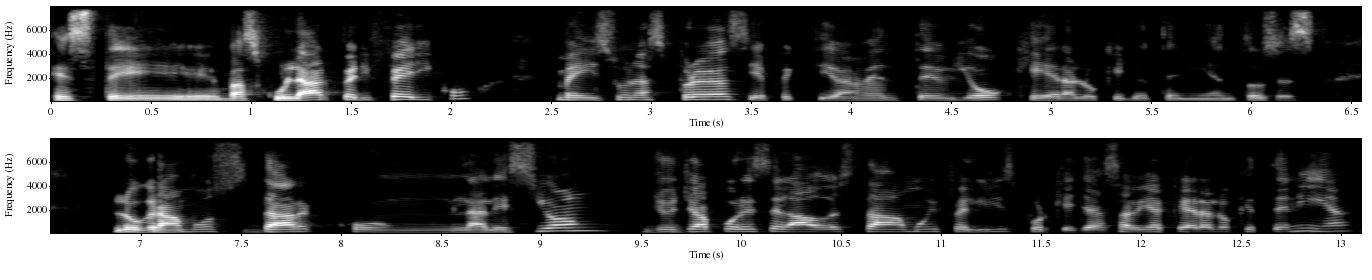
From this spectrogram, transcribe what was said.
este, vascular periférico, me hizo unas pruebas y efectivamente vio que era lo que yo tenía. Entonces logramos dar con la lesión. Yo ya por ese lado estaba muy feliz porque ya sabía que era lo que tenía.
